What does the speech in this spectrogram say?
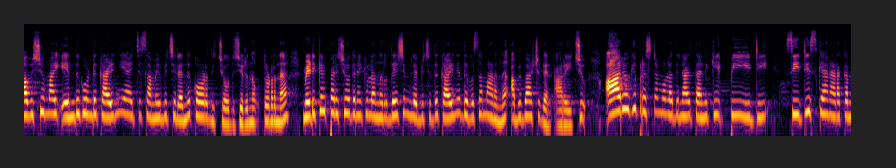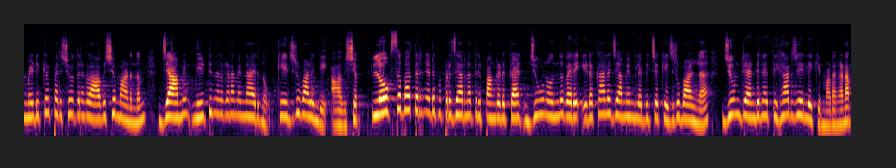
ആവശ്യമായി എന്തുകൊണ്ട് കഴിഞ്ഞയാഴ്ച സമീപിച്ചില്ലെന്ന് കോടതി ചോദിച്ചിരുന്നു. തുടർന്ന് മെഡിക്കൽ പരിശോധനയ്ക്കുള്ള നിർദ്ദേശം ലഭിച്ചത് കഴിഞ്ഞ ദിവസമാണെന്ന് അഭിഭാഷകൻ അറിയിച്ചു. ആരോഗ്യ പ്രശ്നമുള്ളതിനാൽ തനിക്ക് പിഇടി സി ടി സ്കാൻ അടക്കം മെഡിക്കൽ പരിശോധനകൾ ആവശ്യമാണെന്നും ജാമ്യം നീട്ടി നൽകണമെന്നായിരുന്നു കേജ്രിവാളിന്റെ ആവശ്യം. ലോക്സഭാ തെരഞ്ഞെടുപ്പ് പ്രചാരണത്തിൽ പങ്കെടുക്കാൻ ജൂൺ ഒന്ന് വരെ ഇടക്കാല ജാമ്യം ലഭിച്ച കേജ്രിവാളിന് ജൂൺ രണ്ടിന് തിഹാർ ജയിലിലേക്ക് മടങ്ങണം.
